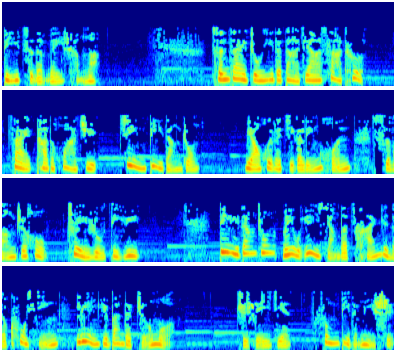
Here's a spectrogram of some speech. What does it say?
彼此的围城吗？存在主义的大家萨特。在他的话剧《禁闭》当中，描绘了几个灵魂死亡之后坠入地狱，地狱当中没有预想的残忍的酷刑、炼狱般的折磨，只是一间封闭的密室。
